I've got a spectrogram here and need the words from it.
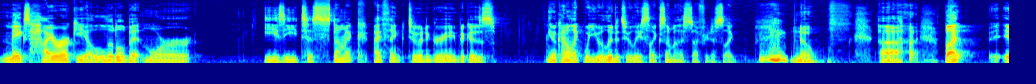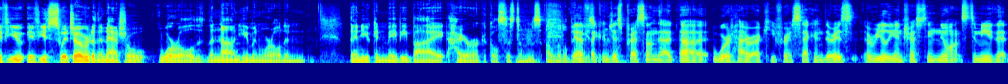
makes hierarchy a little bit more easy to stomach. I think to a degree because you know, kind of like what you alluded to, at least like some of this stuff, you're just like, no. Uh, but if you if you switch over to the natural world, the non-human world, and then you can maybe buy hierarchical systems a little bit Yeah, if. I can just press on that uh, word hierarchy for a second, there is a really interesting nuance to me that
